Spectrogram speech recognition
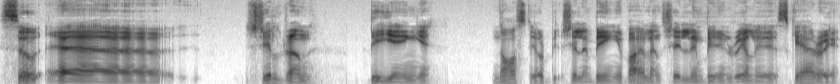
so, uh, children being nasty or be children being violent, children being really scary.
